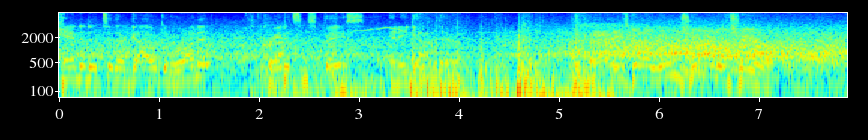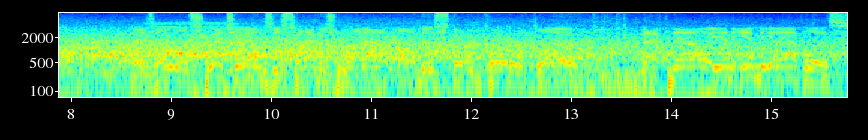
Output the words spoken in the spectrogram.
handed it to their guy who could run it, created some space, and he got there. And he's going to lose yardage here. As they will switch ends as time is run out on this third quarter of play. Back now in Indianapolis.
